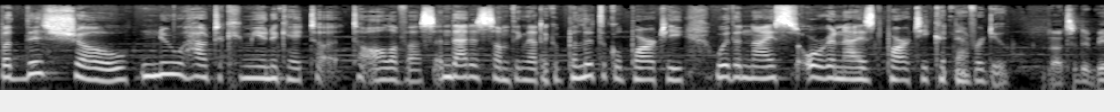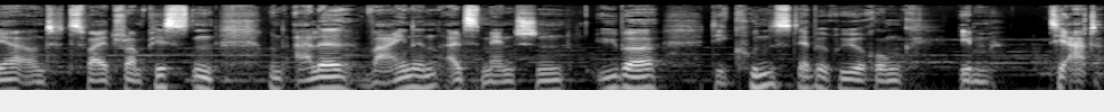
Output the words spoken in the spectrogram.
But this show knew how to communicate to, to all of us, and that is something that a political party with a nice organized party could never do. Lotte de Beer und zwei Trumpisten und alle weinen als Menschen über die Kunst der Berührung im Theater.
